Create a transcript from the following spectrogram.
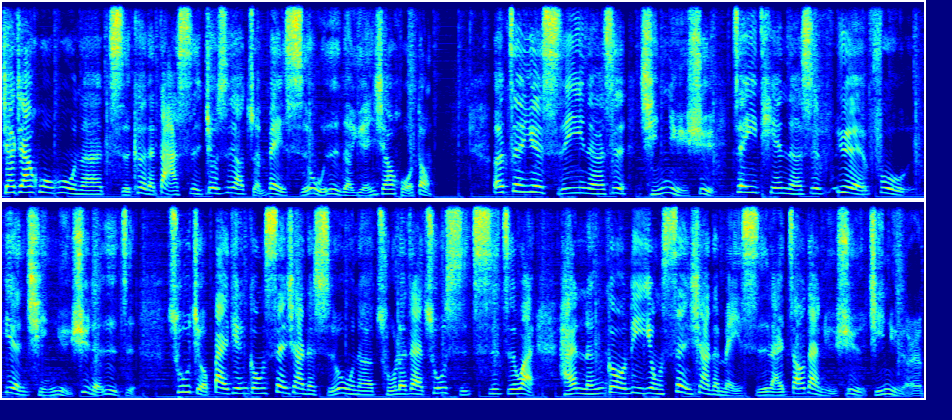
家家户户呢，此刻的大事就是要准备十五日的元宵活动。而正月十一呢是请女婿，这一天呢是岳父宴请女婿的日子。初九拜天公，剩下的食物呢，除了在初十吃之外，还能够利用剩下的美食来招待女婿及女儿。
